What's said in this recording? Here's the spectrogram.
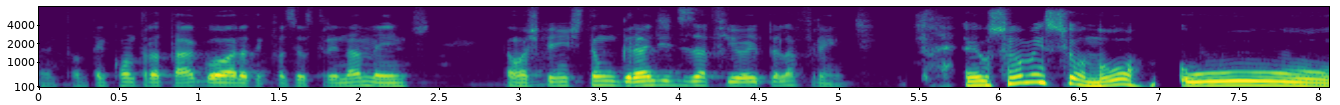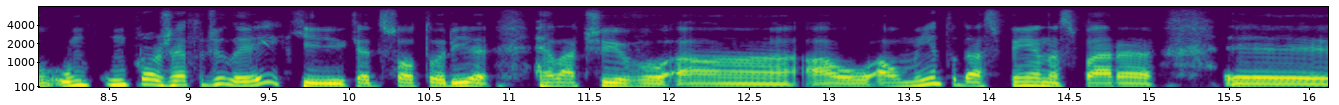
Então tem que contratar agora, tem que fazer os treinamentos. Então acho que a gente tem um grande desafio aí pela frente. É, o senhor mencionou o, um, um, projeto de lei que, que é de sua autoria relativo a, ao aumento das penas para é,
